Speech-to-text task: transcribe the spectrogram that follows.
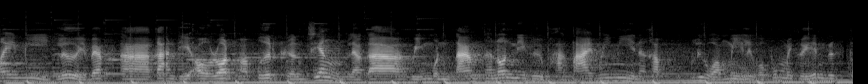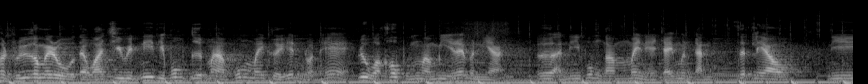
ไม่มีเลยแบบอ่าการที่เอารถมาเปิดเครื่องเสียง แล้วก็วิ่งบนตามถนนนี่คือภาคใต้ไม่มีนะครับหรือว่ามีหรือว่าพุ่มไม่เคยเห็นพันพื้ก็ไม่รู้แต่ว่าชีวิตนี่ที่พุ่มเกิดมาพุ่มไม่เคยเห็นรถแห่หรือว่าเข้าพึ่งมามีได้ปะเนี่ยเอออันนี้พุ่มก็ไม่แน่ใจเหมือนกันเสร็จแล้ว นี่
